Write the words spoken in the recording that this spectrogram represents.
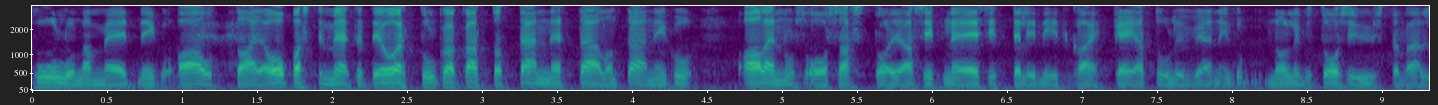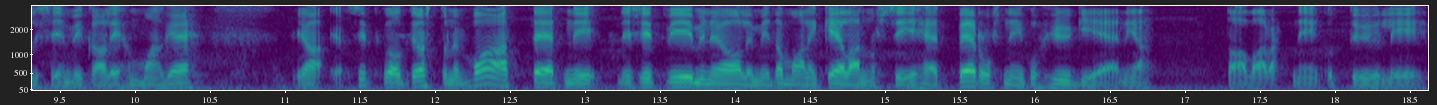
hulluna meitä niinku auttaa ja opasti meitä, että joo, että tulkaa katsoa tänne, että täällä on tämä niinku alennusosasto ja sitten ne esitteli niitä kaikkea ja tuli vielä, niinku, ne oli niinku tosi ystävällisiä, mikä oli ihan magea. Ja, ja sitten kun oltiin ne vaatteet, niin, niin sitten viimeinen oli, mitä mä olin kelannut siihen, että perus niinku hygienia tavarat niinku tyyliin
